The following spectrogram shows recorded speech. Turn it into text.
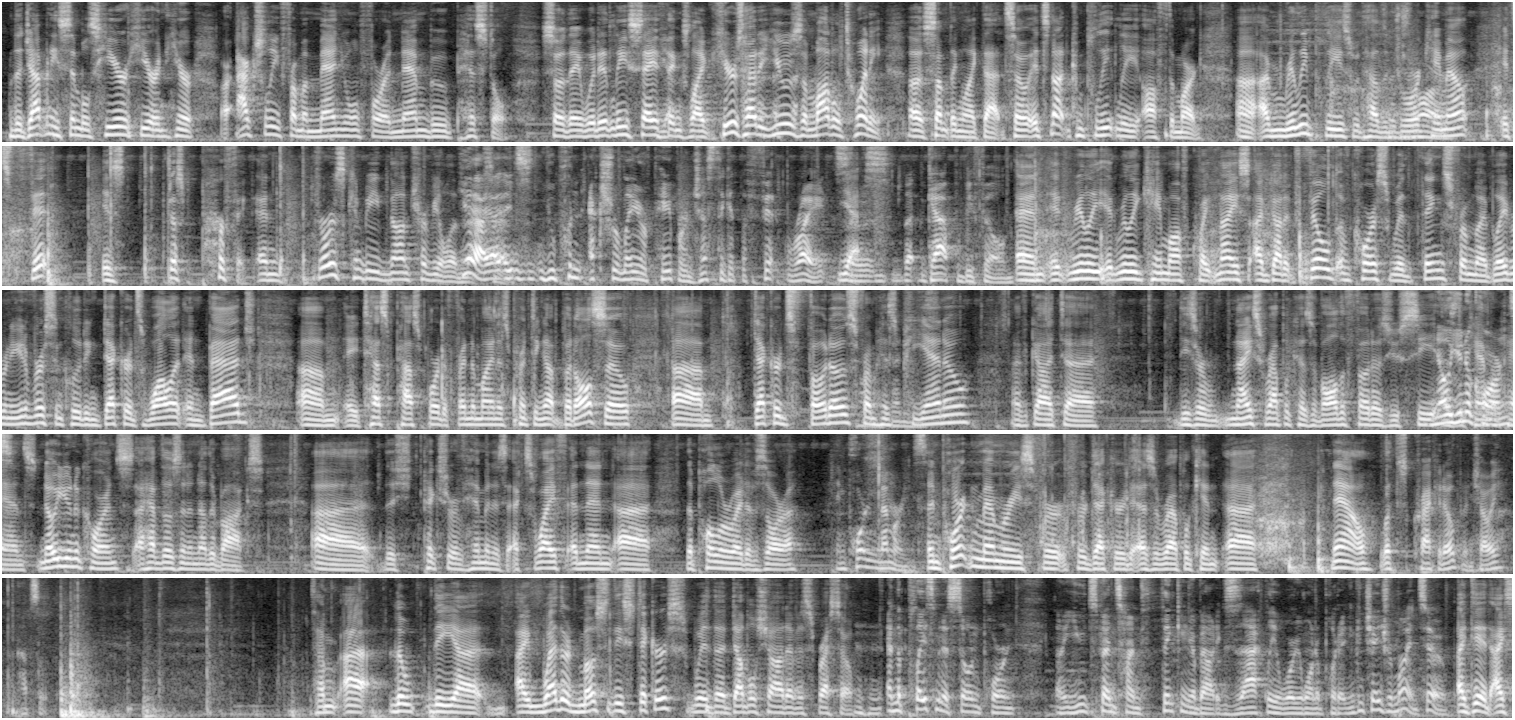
the Japanese symbols here, here, and here are actually from a manual for a Nambu pistol. So they would at least say things like, here's how to use a Model 20, uh, something like that. So it's not completely off the mark. Uh, I'm really pleased with how the, drawer, drawer. came out. Its fit is just perfect. And drawers can be non trivial in Yeah, that sense. you put an extra layer of paper just to get the fit right, so Yes. that gap would be filled. and it really it really came off quite nice. I've got it filled, of course, with things from my Blade Runner universe, including Deckard's wallet and badge, um, a test passport a friend of mine is printing up, but also um, Deckard's photos from his piano. I've got. Uh, these are nice replicas of all the photos you see. No as the camera unicorns. pans. No unicorns. I have those in another box. Uh, the picture of him and his ex-wife, and then uh, the Polaroid of Zhora. Important memories. Important memories for, for Deckard as a replicant. Uh, now, let's crack it open, shall we? Absolutely. Um, uh, the, the, uh, I weathered most of these stickers with a double shot of espresso. And the placement is so important. Uh, you spend time thinking about exactly where you want to put it. You can change your mind too. I did. I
